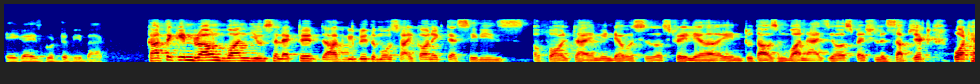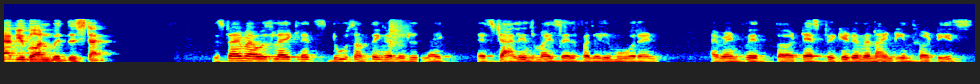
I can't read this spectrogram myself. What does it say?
hey guys, good to be back. Karthik, in round one, you selected arguably the most iconic test series of all time, India versus Australia in 2001, as your specialist subject. What have you gone with this time? This time I was like, let's do something a little like, let's challenge myself a little more. And I went with uh, test cricket in the 1930s.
